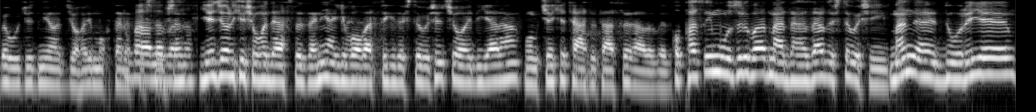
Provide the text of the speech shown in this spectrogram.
به وجود میاد جاهای مختلف بله بله. یه جایی که شما دست بزنی اگه وابستگی داشته باشه جای دیگر هم ممکنه که تحت تاثیر قرار بده. خب پس این موضوع رو باید مد نظر داشته باشیم. من دوره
